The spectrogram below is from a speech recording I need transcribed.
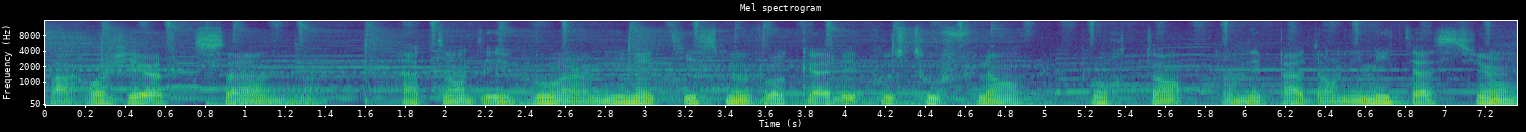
par Roger Hodgson. Attendez-vous à un mimétisme vocal époustouflant. Pourtant, on n'est pas dans l'imitation.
